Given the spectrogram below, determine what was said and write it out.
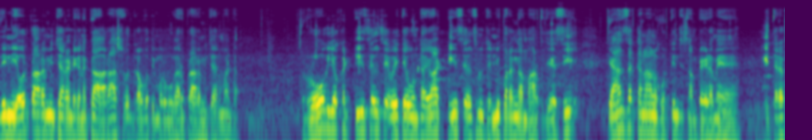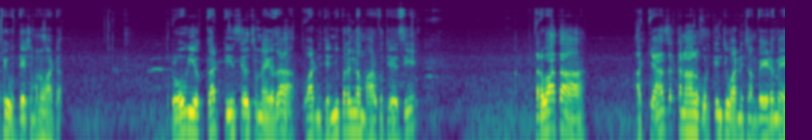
దీన్ని ఎవరు ప్రారంభించారంటే కనుక రాష్ట్రపతి ద్రౌపది ముర్ము గారు ప్రారంభించారనమాట రోగి యొక్క టీ సెల్స్ ఏవైతే ఉంటాయో ఆ టీ సెల్స్ను జన్యుపరంగా మార్పు చేసి క్యాన్సర్ కణాలను గుర్తించి చంపేయడమే ఈ థెరపీ ఉద్దేశం అనమాట రోగి యొక్క టీ సెల్స్ ఉన్నాయి కదా వాటిని జన్యుపరంగా మార్పు చేసి తర్వాత ఆ క్యాన్సర్ కణాలను గుర్తించి వాటిని చంపేయడమే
